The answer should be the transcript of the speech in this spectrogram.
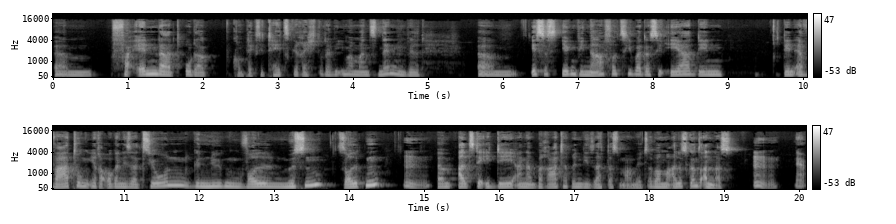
ähm, verändert oder komplexitätsgerecht oder wie immer man es nennen will, ähm, ist es irgendwie nachvollziehbar, dass sie eher den den Erwartungen ihrer Organisation genügen wollen müssen, sollten, mhm. ähm, als der Idee einer Beraterin, die sagt, das machen wir jetzt aber mal alles ganz anders. Mhm. Ja.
